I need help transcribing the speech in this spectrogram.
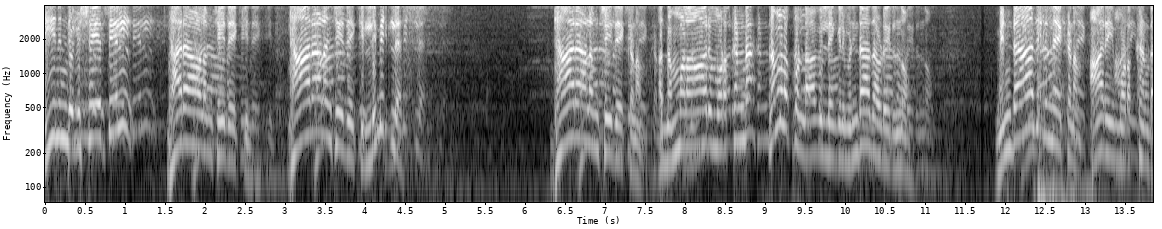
ദീനിന്റെ വിഷയത്തിൽ ധാരാളം ചെയ്തേക്ക്. ധാരാളം ചെയ്തേക്കി. ലിമിറ്റ്ലെസ് ധാരാളം ചെയ്തേക്കണം. അത് ആരും മുടക്കണ്ട നമ്മളെ കൊണ്ടാവില്ലെങ്കിൽ മിണ്ടാതെ അവിടെ ഇരുന്നോ? മിണ്ടാതിരുന്നേക്കണം ആരെയും മുടക്കണ്ട.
